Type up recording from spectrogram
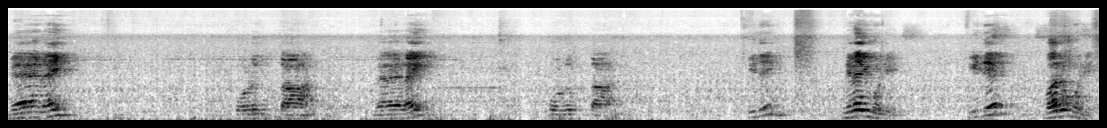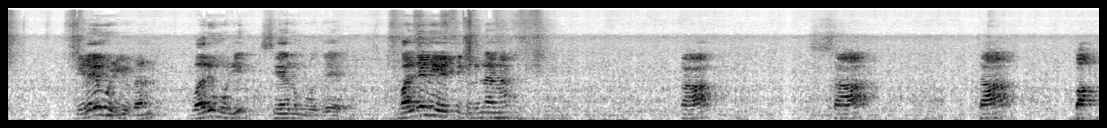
வேலை கொடுத்தான். வேலை கொடுத்தான். இது நிலைமொழி. இது வருமொழி நிலைமொழியுடன் வருமொழி சேரும்போது வல்லின எழுத்துக்கள் என்னென்ன? கா சா தா பா.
